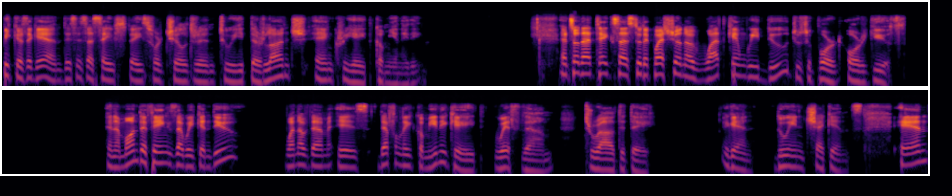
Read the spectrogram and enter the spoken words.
because again this is a safe space for children to eat their lunch and create community and so that takes us to the question of what can we do to support our youth and among the things that we can do One of them is definitely communicate with them throughout the day. Again, doing check-ins. And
